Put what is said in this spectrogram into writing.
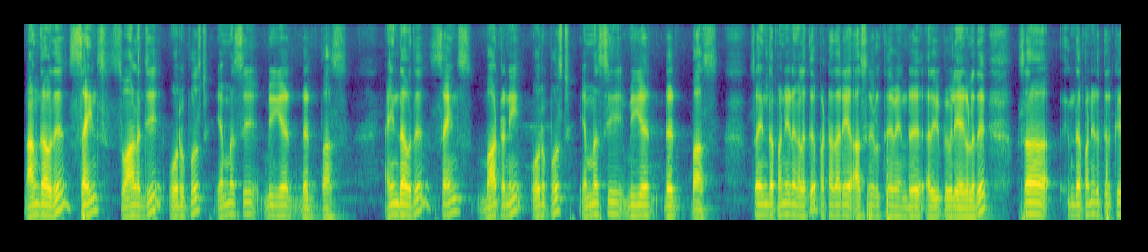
நான்காவது சயின்ஸ் சுவாலஜி ஒரு post MSc BEd TET pass ஐந்தாவது சயின்ஸ் பாட்டனி ஒரு post MSc BEd TET pass so இந்த பணியிடங்களுக்கு பட்டதாரி ஆசிரியர்கள் தேவை என்று அறிவிப்பு வெளியாகியுள்ளது. ஸோ இந்த பணியிடத்திற்கு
